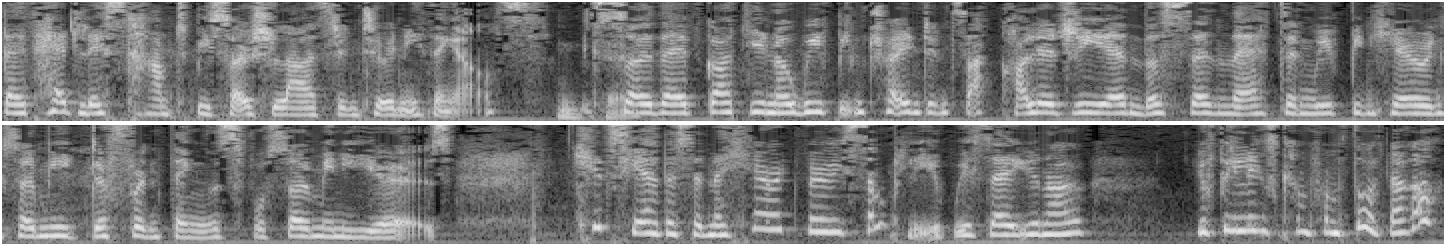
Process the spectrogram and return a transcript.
they've had less time to be socialized into anything else. Okay. So they've got, you know, we've been trained in psychology and this and that, and we've been hearing so many different things for so many years. Kids hear this and they hear it very simply. We say, you know. Your feelings come from thought. Like, oh,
